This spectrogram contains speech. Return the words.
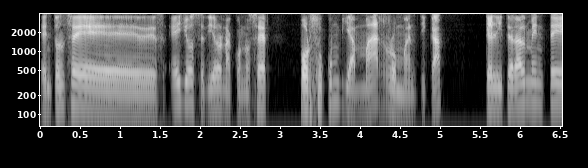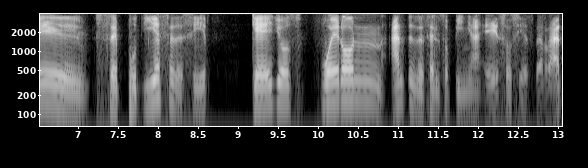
Entonces ellos se dieron a conocer por su cumbia más romántica, que literalmente se pudiese decir que ellos fueron antes de Celso Piña, eso sí es verdad,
